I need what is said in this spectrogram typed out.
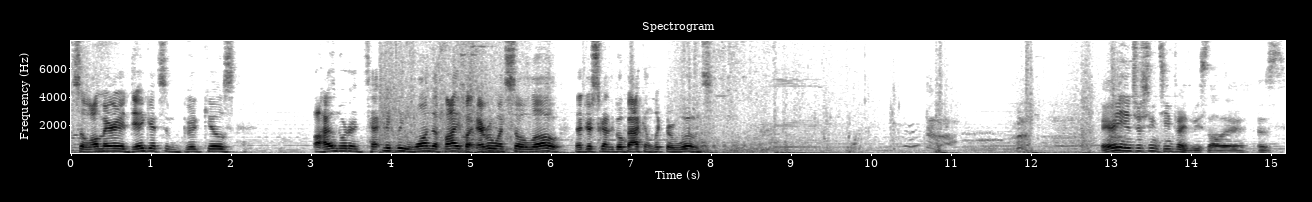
So while Marietta did get some good kills, Ohio Northern technically won the fight, but everyone's so low that they're just going to go back and lick their wounds. Very interesting team fight we saw there. It was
